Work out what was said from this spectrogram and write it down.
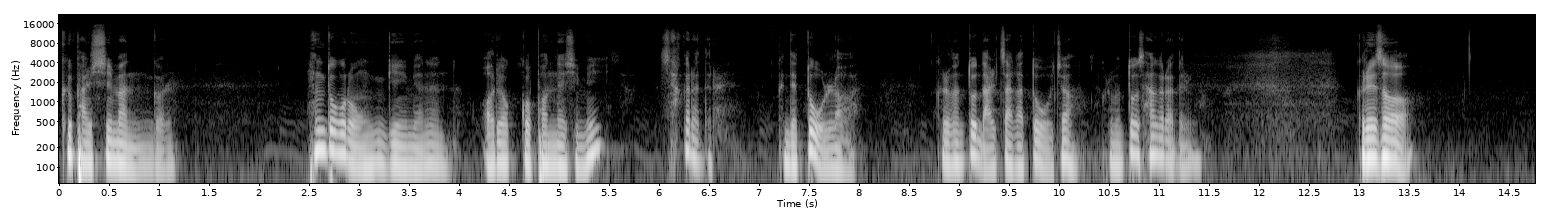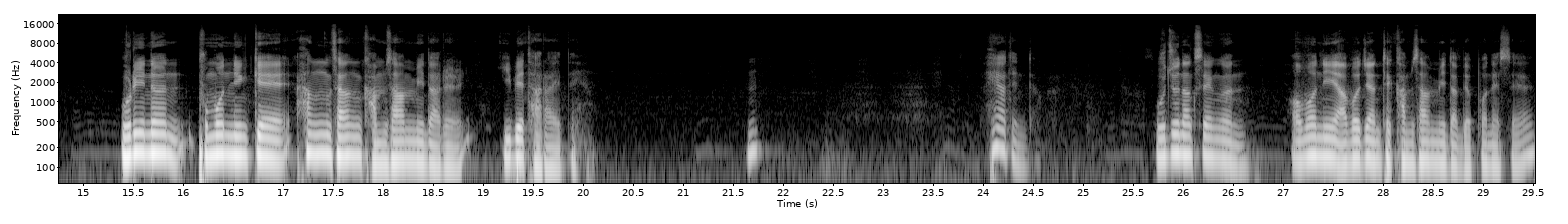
그 발심한 걸 행동으로 옮기면은 어렵고 번뇌심이 사그라들어요. 근데 또 올라와. 그러면 또 날짜가 또 오죠. 그러면 또 사그라들고. 그래서 우리는 부모님께 항상 감사합니다를 입에 달아야 돼. 응? 해야 된다고. 우준 학생은 어머니 아버지한테 감사합니다 몇 번 했어요?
